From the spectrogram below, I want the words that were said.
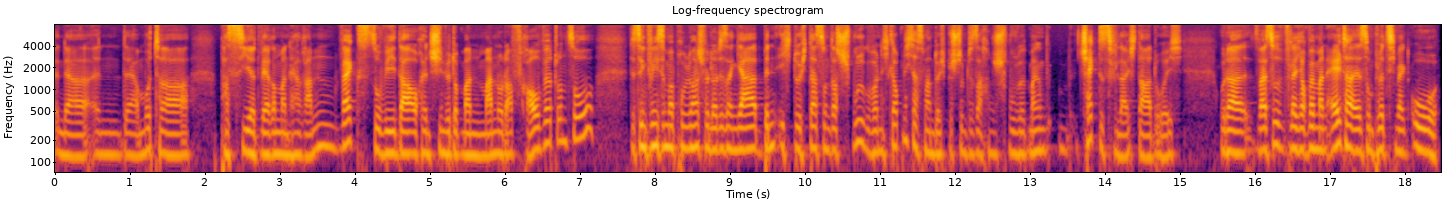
in der, in der Mutter passiert, während man heranwächst, so wie da auch entschieden wird, ob man Mann oder Frau wird und so. Deswegen finde ich es immer problematisch, wenn Leute sagen, ja, bin ich durch das und das schwul geworden. Ich glaube nicht, dass man durch bestimmte Sachen schwul wird. Man checkt es vielleicht dadurch. Oder weißt du, vielleicht auch wenn man älter ist und plötzlich merkt, oh,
